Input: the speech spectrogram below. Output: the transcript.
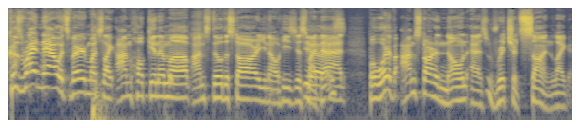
Cause right now it's very much like I'm hooking him up. I'm still the star. You know, he's just my Yes. dad. But what if I'm starting known as Richard's son, like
